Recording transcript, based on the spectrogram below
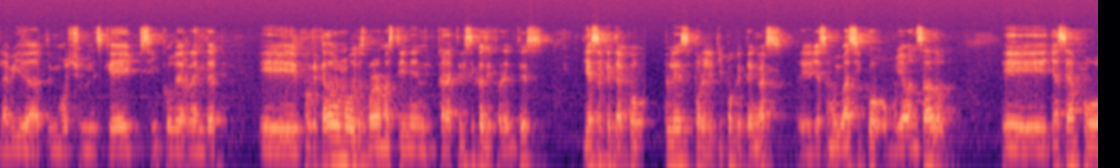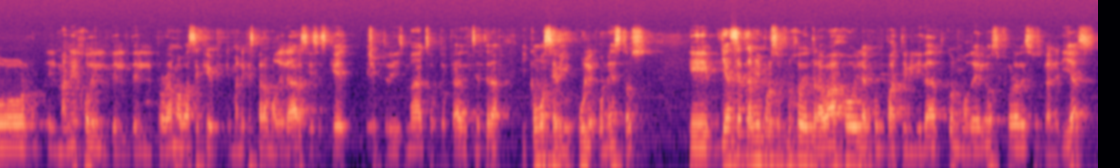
La Vida, Twinmotion, Escape, 5D Render, eh, porque cada uno de los programas tienen características diferentes, ya sea que te acoples por el equipo que tengas, eh, ya sea muy básico o muy avanzado, eh, ya sea por el manejo del, del- del programa base que, manejes para modelar, si es SketchUp, 3ds Max, AutoCAD, etcétera, y cómo se vincule con estos, Eh, ya sea también por su flujo de trabajo y la compatibilidad con modelos fuera de sus galerías,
